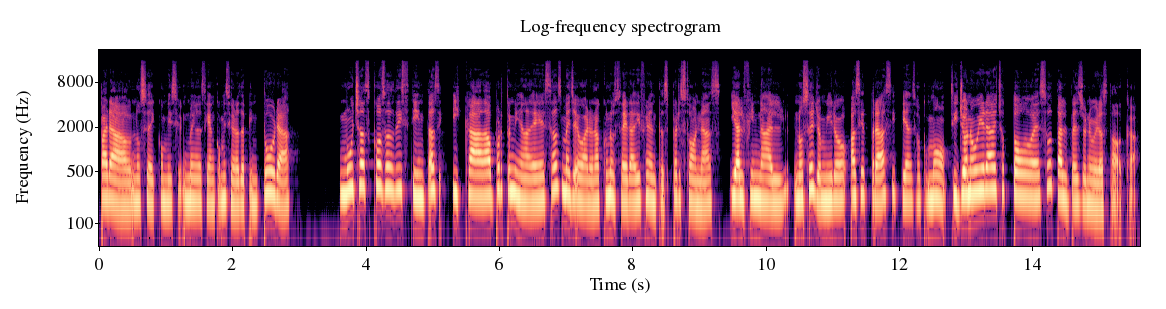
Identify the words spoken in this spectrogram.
para, no sé, me hacían comisiones de pintura, muchas cosas distintas y cada oportunidad de esas me llevaron a conocer a diferentes personas y al final, no sé, yo miro hacia atrás y pienso como, si yo no hubiera hecho todo eso, tal vez yo no hubiera estado acá.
